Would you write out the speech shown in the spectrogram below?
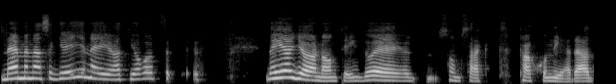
Nej men alltså grejen är ju att jag, när jag gör någonting då är jag som sagt passionerad,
